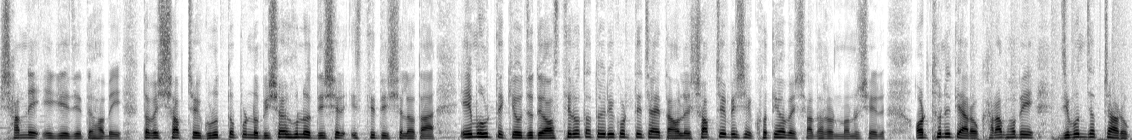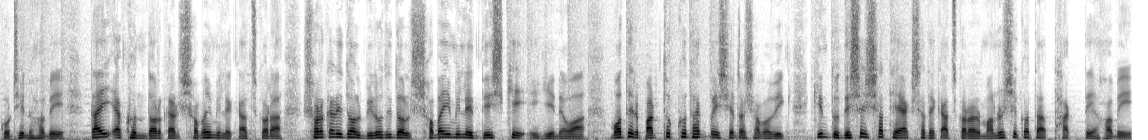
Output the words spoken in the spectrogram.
সামনে এগিয়ে যেতে হবে। তবে সবচেয়ে গুরুত্বপূর্ণ বিষয় হলো দেশের স্থিতিশীলতা। এই মুহূর্তে কেউ যদি অস্থিরতা তৈরি করতে চায়, তাহলে সবচেয়ে বেশি ক্ষতি হবে সাধারণ মানুষের। অর্থনীতি আরও খারাপ হবে, জীবনযাত্রা আরও কঠিন হবে। তাই এখন দরকার সবাই মিলে কাজ করা। সরকারি দল, বিরোধী দল, সবাই মিলে দেশকে এগিয়ে নেওয়া। মতের পার্থক্য থাকবে, সেটা স্বাভাবিক। কিন্তু দেশের সাথে একসাথে কাজ করার মানসিকতা থাকতে হবে।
